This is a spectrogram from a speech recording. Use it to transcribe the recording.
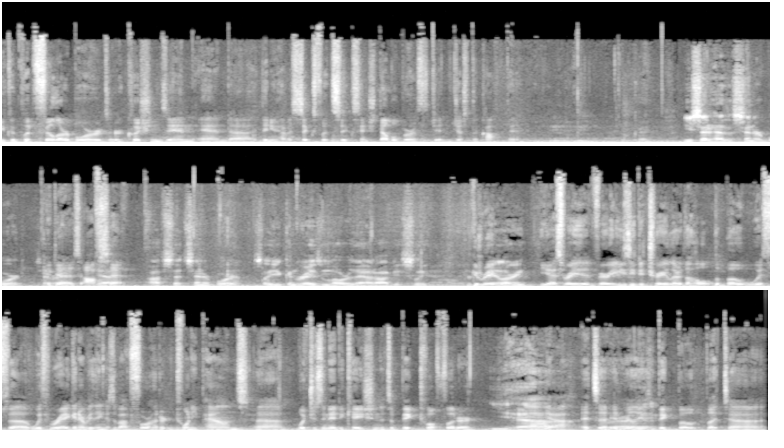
you can put filler boards or cushions in, and uh, then you have a six foot six inch double berth in just the cockpit. Okay. You said it has a center board. Is that It does, offset. Yeah, offset center board, Yeah. so you can raise and lower that, obviously, for You can trailering. Yes, very, very easy to trailer. The whole the boat with uh, with rig and everything is about 420 pounds, um, which is an indication it's a big 12 footer. Yeah. yeah, it's a, it really is a big boat, but uh,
